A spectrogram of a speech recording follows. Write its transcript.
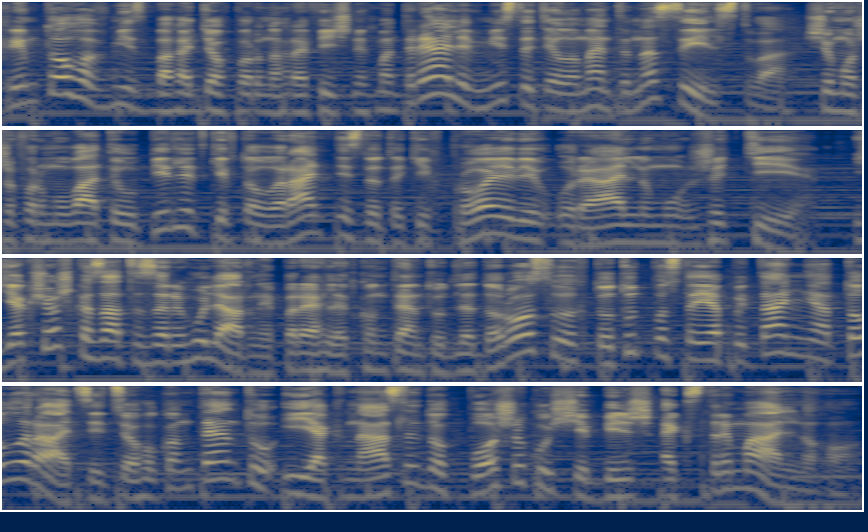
Крім того, вміст багатьох порнографічних матеріалів містить елементи насильства, що може формувати у підлітків толерантність до таких проявів у реальному житті. Якщо ж казати за регулярний перегляд контенту для дорослих, то тут постає питання толерації цього контенту і як наслідок пошуку ще більш екстремального.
